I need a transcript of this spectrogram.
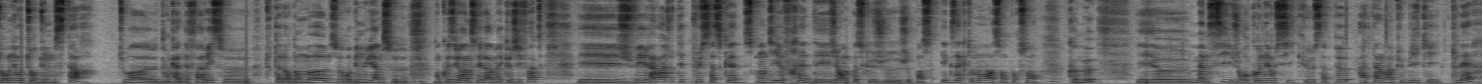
tourner autour d'une star. Tu vois, euh, donc Anne Faris euh, tout à l'heure dans Moms, Robin Williams euh, dans Cozy Ones, et là Michael J. Fox. Et je vais rien rajouter de plus à ce qu'ont dit Fred et Jérôme parce que je, je pense exactement à 100% comme eux. Et même si je reconnais aussi que ça peut atteindre un public et plaire,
